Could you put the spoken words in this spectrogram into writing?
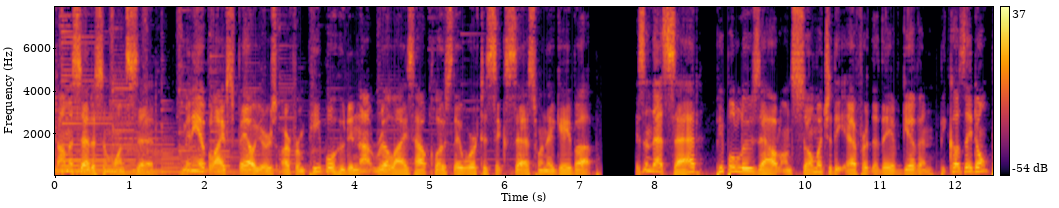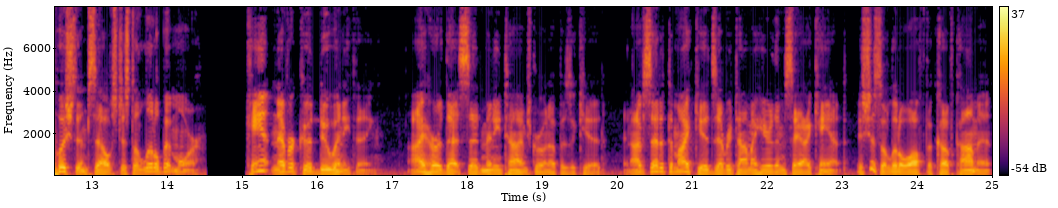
Thomas Edison once said, Many of life's failures are from people who did not realize how close they were to success when they gave up. Isn't that sad? People lose out on so much of the effort that they have given because they don't push themselves just a little bit more. Can't never could do anything. I heard that said many times growing up as a kid, and I've said it to my kids every time I hear them say I can't. It's just a little off the cuff comment,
